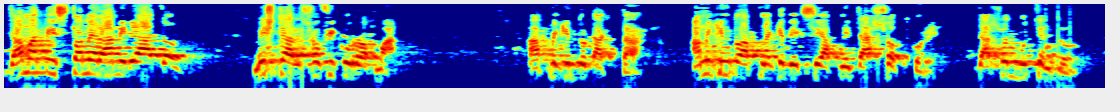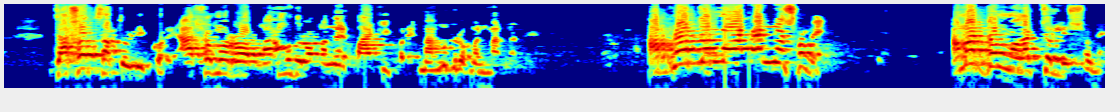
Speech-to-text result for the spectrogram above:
জামাত ইসলামের আমিরে আজম, মিস্টার শফিকুর রহমান। আপনি কিন্তু ডাক্তার। আমি কিন্তু আপনাকে দেখছি আপনি জাসদ করেন জাসদ বুঝছেন তো? জাসদ ছাত্রলীগ করে আসমর রব মাহমুদুর রহমানের পার্টি করে মাহমুদুর রহমান মান্নাতে। আপনার জন্ম আটান্ন সনে, আমার জন্ম আটচল্লিশ সনে।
